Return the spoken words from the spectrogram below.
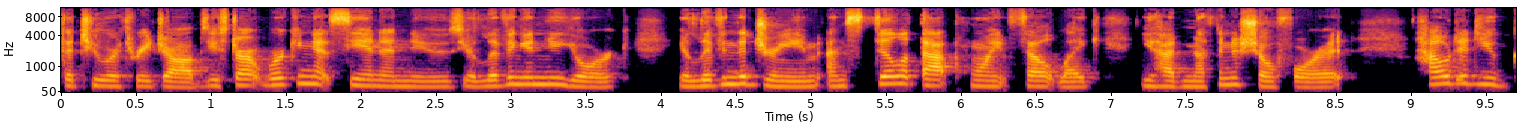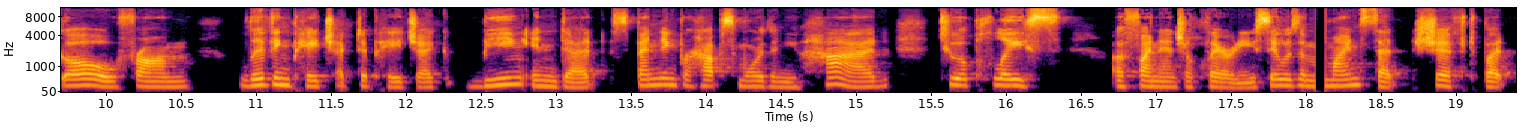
the two or three jobs, you start working at CNN News, you're living in New York, you're living the dream, and still at that point felt like you had nothing to show for it. How did you go from living paycheck to paycheck, being in debt, spending perhaps more than you had, to a place of financial clarity. You say it was a mindset shift, but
